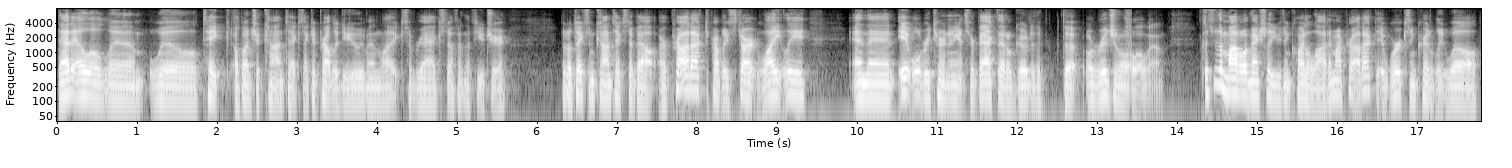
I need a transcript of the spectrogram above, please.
That LLM will take a bunch of context. I could probably do even like some RAG stuff in the future. But it'll take some context about our product, probably start lightly, and then it will return an answer back that'll go to the, the original LLM. This is a model I'm actually using quite a lot in my product. It works incredibly well,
